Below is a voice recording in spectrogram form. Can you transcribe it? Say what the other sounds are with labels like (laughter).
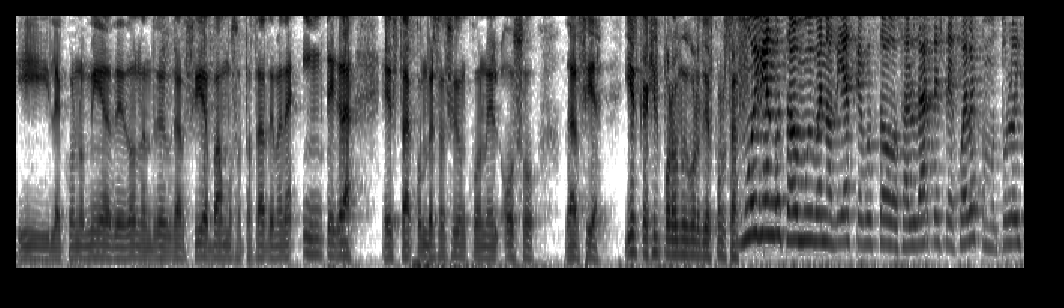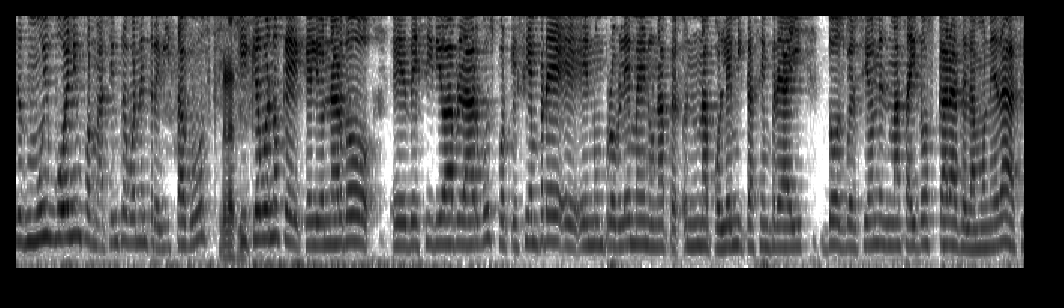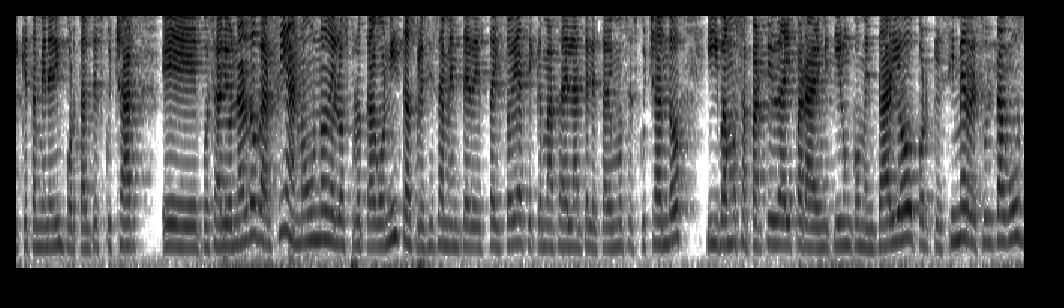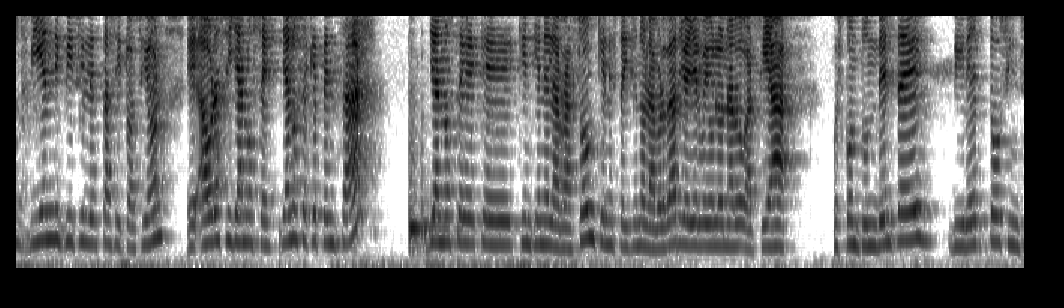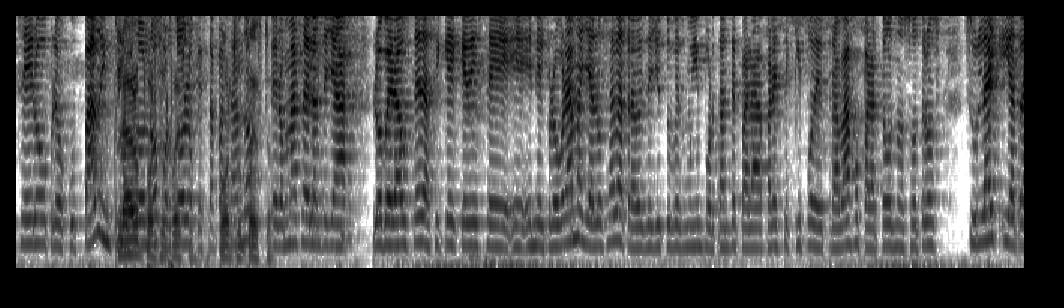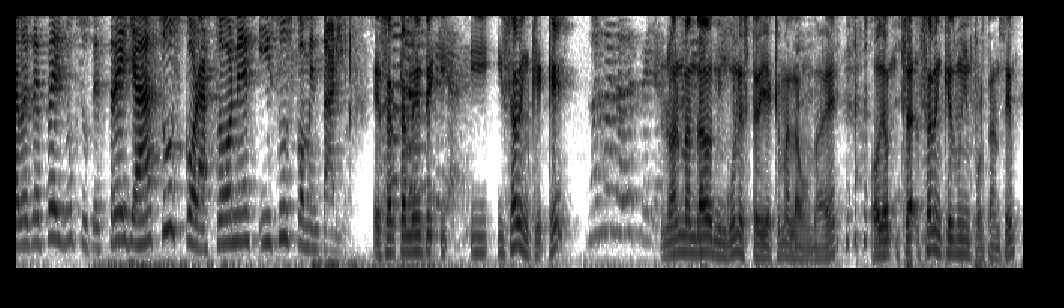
y la economía de don Andrés García. Vamos a pasar de manera íntegra esta conversación con el oso García. Y es Gil Porro, muy buenos días, ¿cómo estás? Muy bien, Gustavo, muy buenos días, qué gusto saludarte este jueves, como tú lo dices, muy buena información, qué buena entrevista, Gus. Gracias. Y qué bueno que, que Leonardo eh, decidió hablar, Gus, porque siempre eh, en un problema, en una, en una polémica, siempre hay dos versiones, más hay dos caras de la moneda, así que también era importante escuchar eh, pues a Leonardo García, ¿no? Uno de los protagonistas precisamente de esta historia, así que más adelante le estaremos escuchando y vamos a partir de ahí para emitir un comentario, porque sí me resulta, Gus, bien difícil esta situación. Eh, ahora sí ya no sé, ya no sé qué pensar. Ya no sé qué, quién tiene la razón, quién está diciendo la verdad. Yo ayer veo a Leonardo García, pues contundente, directo, sincero, preocupado incluso, ¿no? Por todo lo que está pasando. Pero más adelante ya lo verá usted, así que quédese eh, en el programa, ya lo sabe, a través de YouTube es muy importante para, para este equipo de trabajo, para todos nosotros, su like y a través de Facebook, sus estrellas, sus corazones y sus comentarios. Exactamente, y, y, ¿saben qué? ¿Qué? No han mandado estrellas. No han mandado ninguna estrella, qué mala onda, ¿eh? (laughs) Oigan, ¿saben qué es muy importante?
